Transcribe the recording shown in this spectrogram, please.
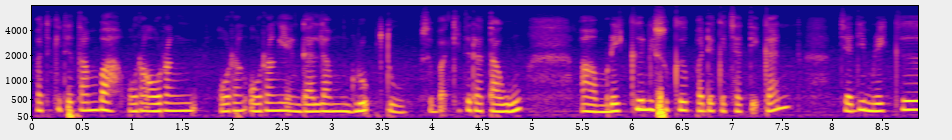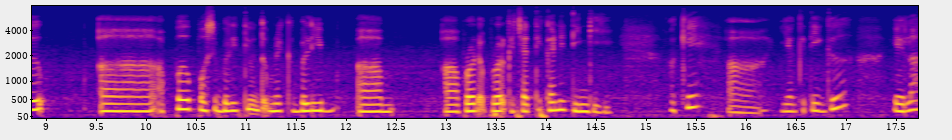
Lepas tu kita tambah orang-orang orang-orang yang dalam grup tu. Sebab kita dah tahu uh, mereka ni suka pada kecantikan. Jadi mereka uh, apa possibility untuk mereka beli uh, uh, produk-produk kecantikan ni tinggi. Okey. Uh, yang ketiga ialah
